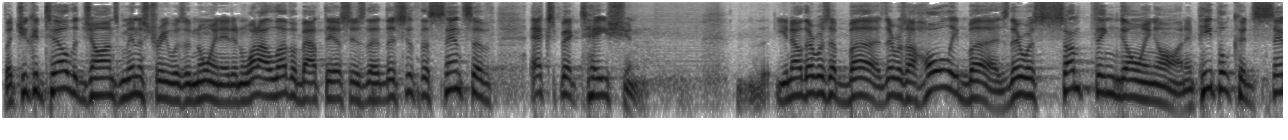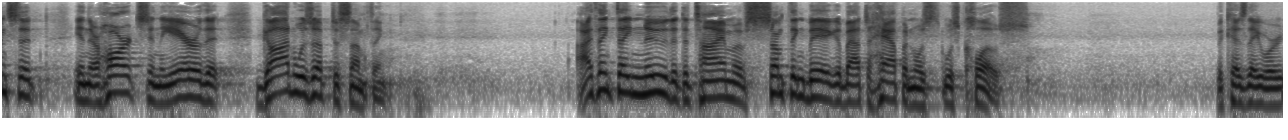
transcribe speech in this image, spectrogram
But you could tell that John's ministry was anointed. And what I love about this is that this is the sense of expectation. You know, there was a buzz, there was a holy buzz, there was something going on, and people could sense it in their hearts, in the air, that God was up to something. I think they knew that the time of something big about to happen was, was close. Because they were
